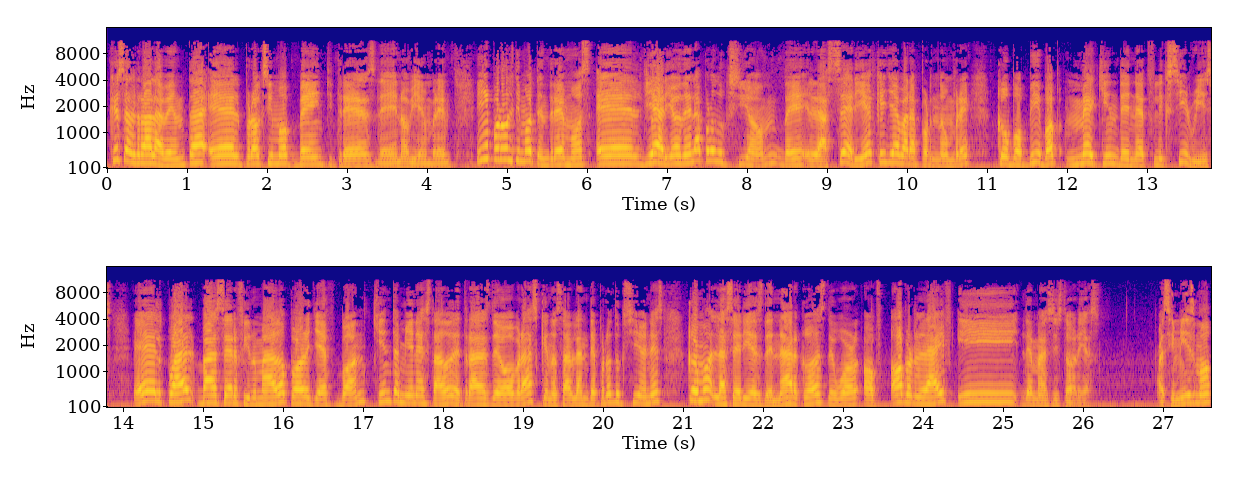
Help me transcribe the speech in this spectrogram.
que saldrá a la venta el próximo 23 de noviembre. Y por último tendremos el diario de la producción de la serie que llevará por nombre Kobo Bebop Making the Netflix Series, el cual va a ser firmado por Jeff Bond, quien también ha estado detrás de obras que nos hablan de producciones como las series de Narcos, The World of Overlife y demás historias. Asimismo,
